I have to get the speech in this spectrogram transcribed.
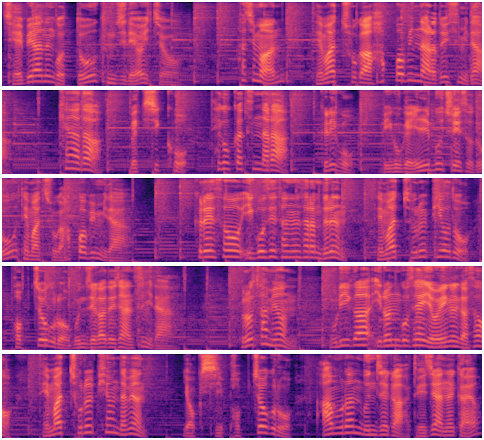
재배하는 것도 금지되어 있죠. 하지만 대마초가 합법인 나라도 있습니다. 캐나다, 멕시코, 태국 같은 나라, 그리고 미국의 일부 주에서도 대마초가 합법입니다. 그래서 이곳에 사는 사람들은 대마초를 피워도 법적으로 문제가 되지 않습니다. 그렇다면 우리가 이런 곳에 여행을 가서 대마초를 피운다면 역시 법적으로 아무런 문제가 되지 않을까요?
